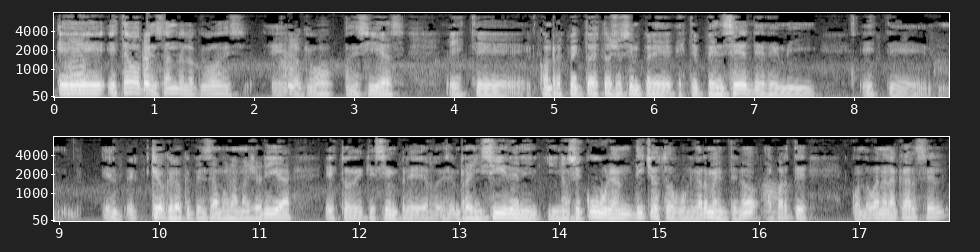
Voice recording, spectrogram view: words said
Eh, estaba pensando en lo que vos, eh, lo que vos decías este, con respecto a esto yo siempre este, pensé desde mi, este, creo que lo que pensamos la mayoría, esto de que siempre reinciden y, no se curan, dicho esto vulgarmente, ¿no? Ah. Aparte, cuando van a la cárcel,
